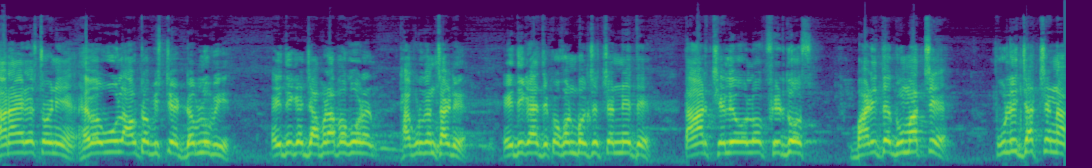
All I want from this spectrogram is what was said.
তারা অ্যারেস্ট হয়নি। Hebabul out of state WB এইদিকে জাবড়া পুকুর ঠাকুরগান সাইডে এইদিকে আছে কখন বলছে চেন্নাইতে? তার ছেলে হলো ফিরদোস। বাড়িতে ঘুমাচ্ছে। পুলিশ যাচ্ছে না।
